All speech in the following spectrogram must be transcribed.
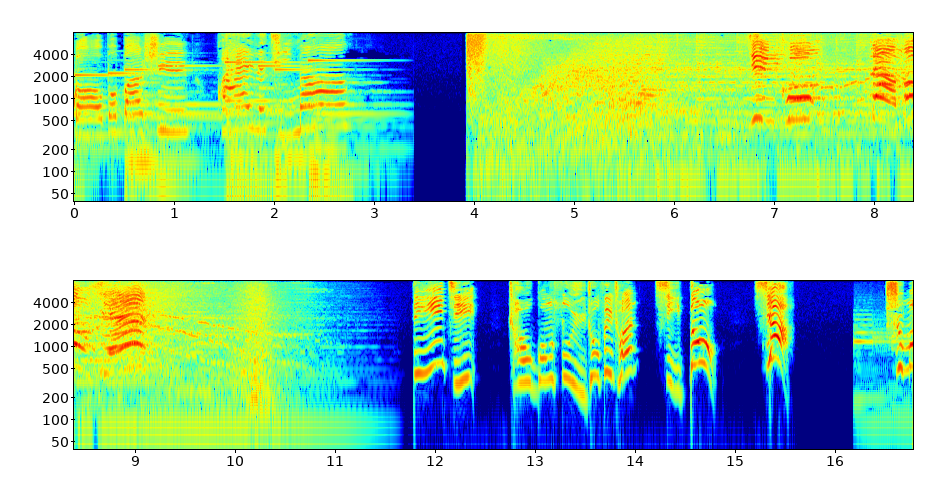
宝宝巴士快乐启蒙，星空大冒险第一集：超光速宇宙飞船启动下。什么？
